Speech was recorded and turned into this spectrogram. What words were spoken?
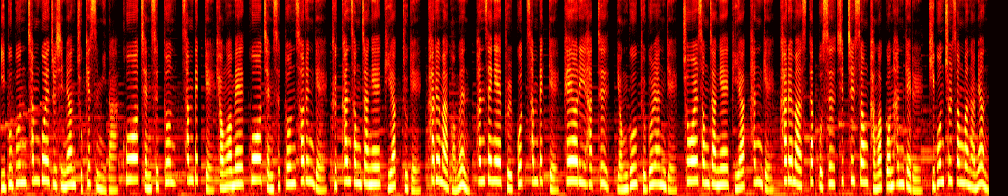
이 부분 참고해 주시면 좋겠습니다. 코어 잼스톤 300개, 경험의 코어 잼스톤 30개, 극한 성장의 비약 2개, 카르마 검은 환생의 불꽃 300개, 페어리 하트, 영구 교불 1개, 초월 성장의 비약 1개, 카르마 스타포스 17성 강화권 1개를 기본 출석만 하면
